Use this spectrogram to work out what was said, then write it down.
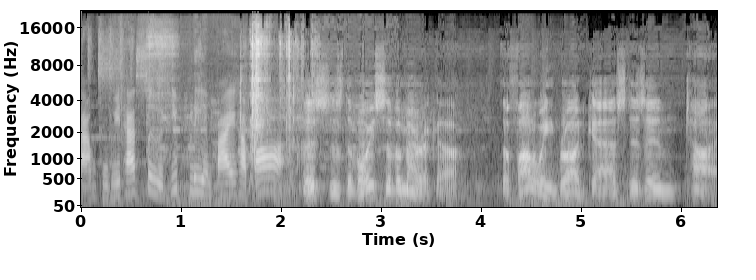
ตามภูมิทัศน์สื่อที่เปลี่ยนไปค่ะพ่อ This is the voice of America. The following broadcast is in Thai.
